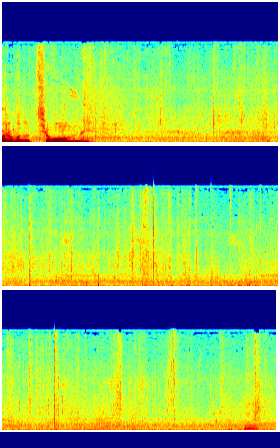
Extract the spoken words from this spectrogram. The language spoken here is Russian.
скоро будут темные. Mm-hmm.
